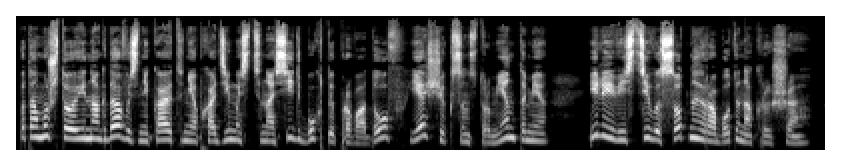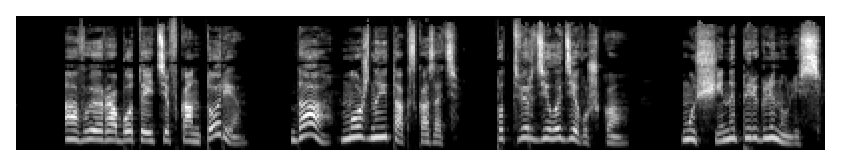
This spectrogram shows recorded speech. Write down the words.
Потому что иногда возникает необходимость носить бухты проводов, ящик с инструментами или вести высотные работы на крыше. А вы работаете в конторе? «Да, можно и так сказать», — подтвердила девушка. Мужчины переглянулись.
